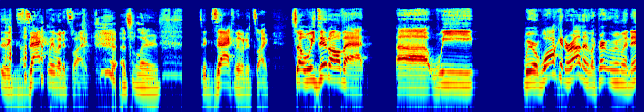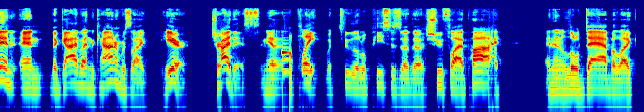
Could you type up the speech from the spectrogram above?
exactly what it's like. that's hilarious. It's exactly what it's like. So we did all that. Uh, we we were walking around there, like right when we went in, and the guy behind the counter was like, "Here, try this," and he had a little plate with two little pieces of the shoofly pie, and then a little dab of like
